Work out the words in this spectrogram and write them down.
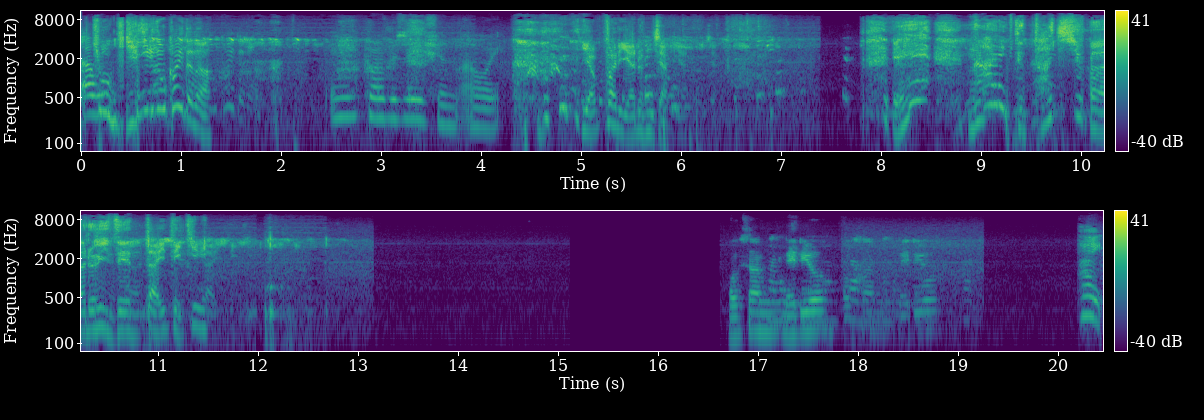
あ今日ギリギリの回だな。インプロビゼーション、青い。やっぱりやるんじゃん。え？何って立ち悪い全体的に。青木さん寝るよ。はい。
